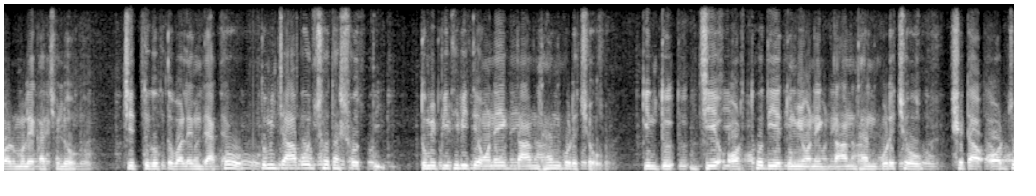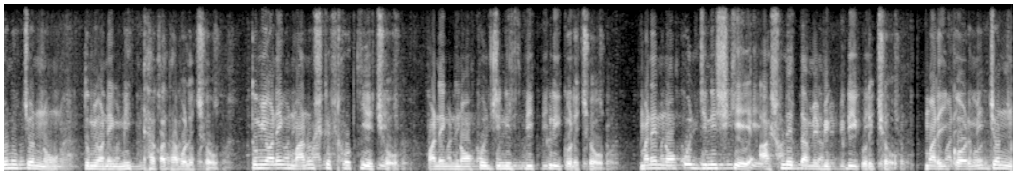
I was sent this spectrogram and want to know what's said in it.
কর্ম লেখা ছিল। চিত্রগুপ্ত বলেন, দেখো, তুমি যা বলছো তা সত্যি। তুমি পৃথিবীতে অনেক দান ধ্যান করেছ, কিন্তু যে অর্থ দিয়ে তুমি অনেক দান ধ্যান করেছ, সেটা অর্জনের জন্য তুমি অনেক মিথ্যা কথা বলেছ। তুমি অনেক মানুষকে ঠকিয়েছো, অনেক নকল জিনিস বিক্রি করেছ। মানে নকল জিনিসকে আসলের দামে বিক্রি করেছ। তোমার এই কর্মের জন্য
